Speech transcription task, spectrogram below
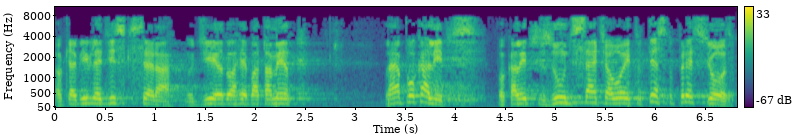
É o que a Bíblia diz que será, no dia do arrebatamento. Lá em Apocalipse, Apocalipse 1, de 7 a 8, texto precioso.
